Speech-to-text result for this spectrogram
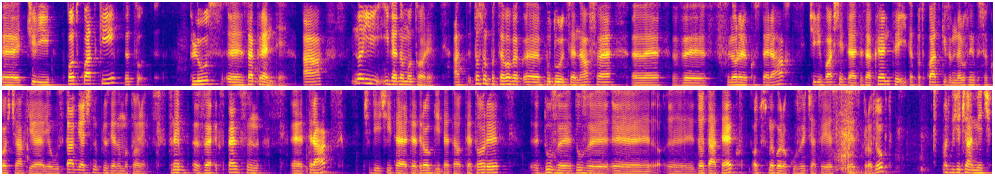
y, czyli podkładki plus y, zakręty. A no i, i wiadomo tory. A to są podstawowe e, budulce nasze e, w, w Lorel Coasterach, czyli właśnie te, te zakręty i te podkładki, żeby na różnych wysokościach je, je ustawiać, no plus wiadomo tory. Że Expansion e, Tracks, czyli, czyli te, te drogi, te, te tory, duży, duży dodatek od 8 roku życia to jest, to jest produkt. Oczywiście trzeba mieć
